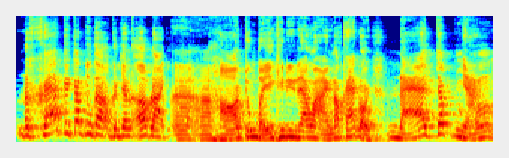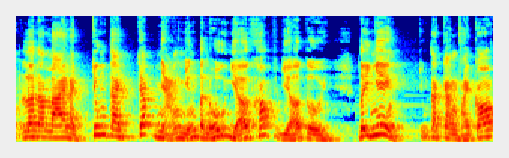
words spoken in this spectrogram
Nó khác cái cách chúng ta kinh doanh offline. À, à, họ chuẩn bị khi đi ra ngoài nó khác rồi. Đã chấp nhận lên online là chúng ta chấp nhận những tình huống dở khóc dở cười. Tuy nhiên chúng ta cần phải có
